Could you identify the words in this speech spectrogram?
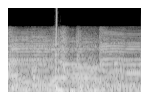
Alors on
